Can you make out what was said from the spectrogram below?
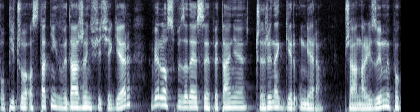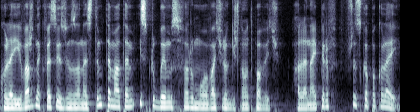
W obliczu ostatnich wydarzeń w świecie gier, wiele osób zadaje sobie pytanie, czy rynek gier umiera. Przeanalizujmy po kolei ważne kwestie związane z tym tematem i spróbujemy sformułować logiczną odpowiedź. Ale najpierw wszystko po kolei.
